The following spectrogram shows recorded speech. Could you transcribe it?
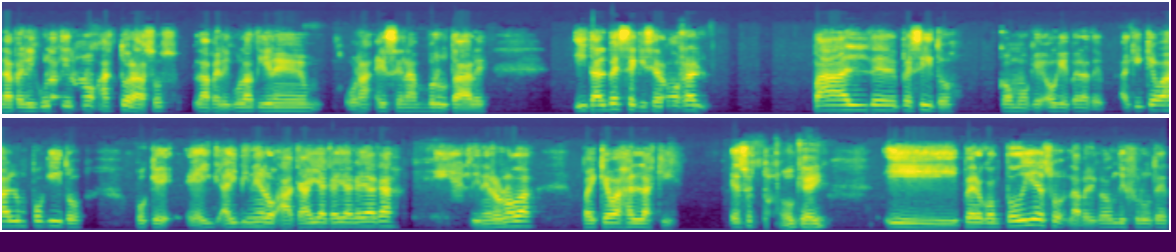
la película tiene unos actorazos, la película tiene unas escenas brutales, y tal vez se quisieron ahorrar par de pesitos, como que, ok, espérate, aquí hay que bajarle un poquito, porque hay, hay dinero acá y acá y acá y acá, y el dinero no da, pues hay que bajarla aquí. Eso es todo. Ok. Y, pero con todo y eso, la película es un disfrute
